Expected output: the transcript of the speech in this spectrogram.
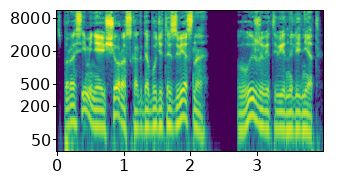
«Спроси меня еще раз, когда будет известно, выживет Вин или нет».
